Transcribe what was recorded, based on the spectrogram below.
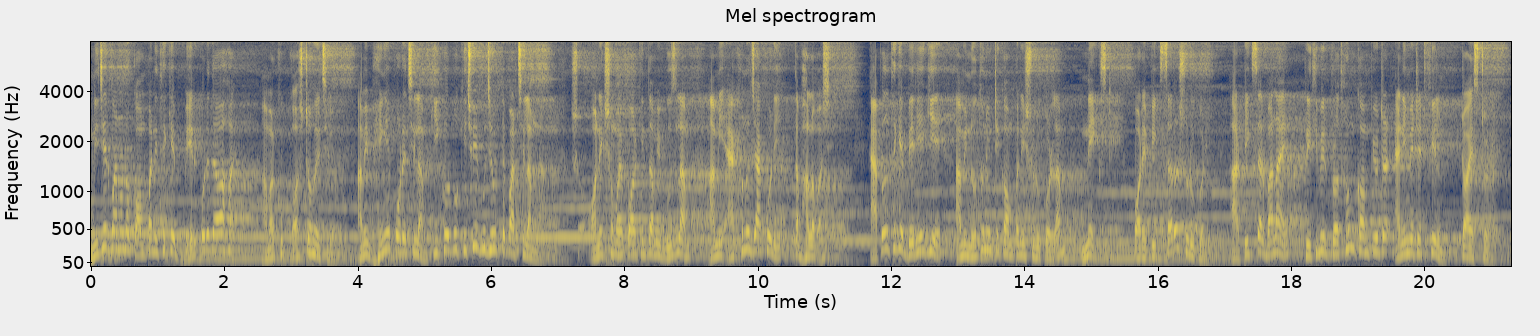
নিজের বানানো কোম্পানি থেকে বের করে দেওয়া হয়। আমার খুব কষ্ট হয়েছিল। আমি ভেঙে পড়েছিলাম। কি করব কিছুই বুঝে উঠতে পারছিলাম না। অনেক সময় পর কিন্তু আমি বুঝলাম, আমি এখনও যা করি তা ভালোবাসি। অ্যাপল থেকে বেরিয়ে গিয়ে আমি নতুন একটি কোম্পানি শুরু করলাম, নেক্সট। পরে পিক্সারও শুরু করি। আর পিক্সার বানায় পৃথিবীর প্রথম computer animated film Toy Story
